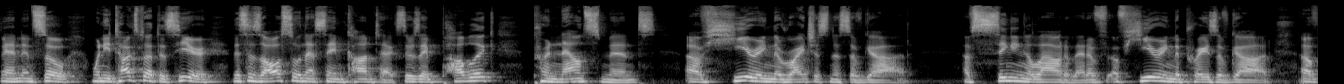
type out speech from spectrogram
And and so when he talks about this here, this is also in that same context. There's a public pronouncement of hearing the righteousness of God, of singing aloud of that, of, of hearing the praise of God, of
